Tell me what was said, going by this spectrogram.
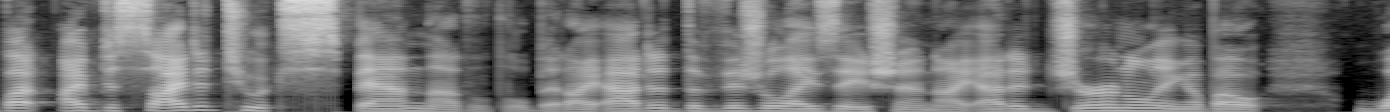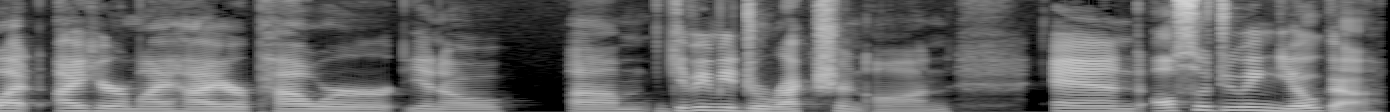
but I've decided to expand that a little bit. I added the visualization, I added journaling about what I hear my higher power, you know, um, giving me direction on, and also doing yoga,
